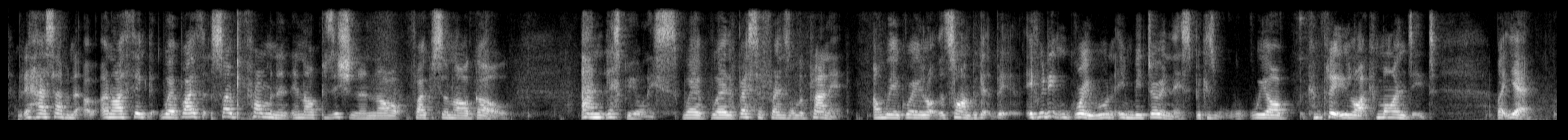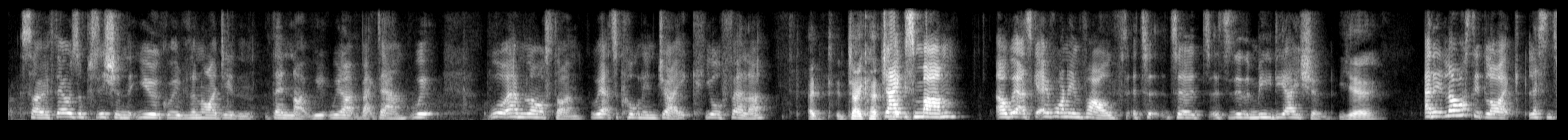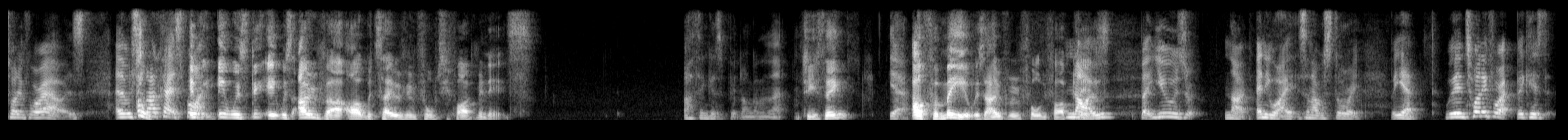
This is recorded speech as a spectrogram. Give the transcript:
but it has happened. And I think we're both so prominent in our position and our focus on our goal. And let's be honest, we're we're the best of friends on the planet, and we agree a lot of the time. Because if we didn't agree, we wouldn't even be doing this because we are completely like-minded. But yeah, so if there was a position that you agreed with and I didn't, then no, we, we don't back down. We what happened last time? We had to call in Jake, your fella, uh, And Jake had to- Jake's mum. Oh, we had to get everyone involved to, to, to, to do the mediation. Yeah. And it lasted like less than 24 hours. And we said, Oh, okay, it's fine. It, it was it was over. I would say within forty five minutes. I think it's a bit longer than that. Do you think? Yeah. Oh, for me, it was over in forty five no, minutes. but you was. No, anyway, it's another story. But yeah, within 24 hours, because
